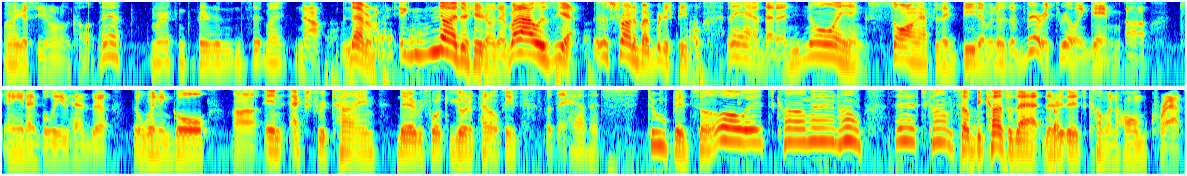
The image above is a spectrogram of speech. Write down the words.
well, I guess you don't really call it. Yeah, American compared to it my no, never mind. Neither here nor there. But I was yeah, it was surrounded by British people. They had that annoying song after they beat him, and it was a very thrilling game. Uh, Kane, I believe, had the, the winning goal uh, in extra time there before it could go to penalties. But they have that stupid song, oh, it's coming home, it's coming. So because of that, it's coming home crap.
